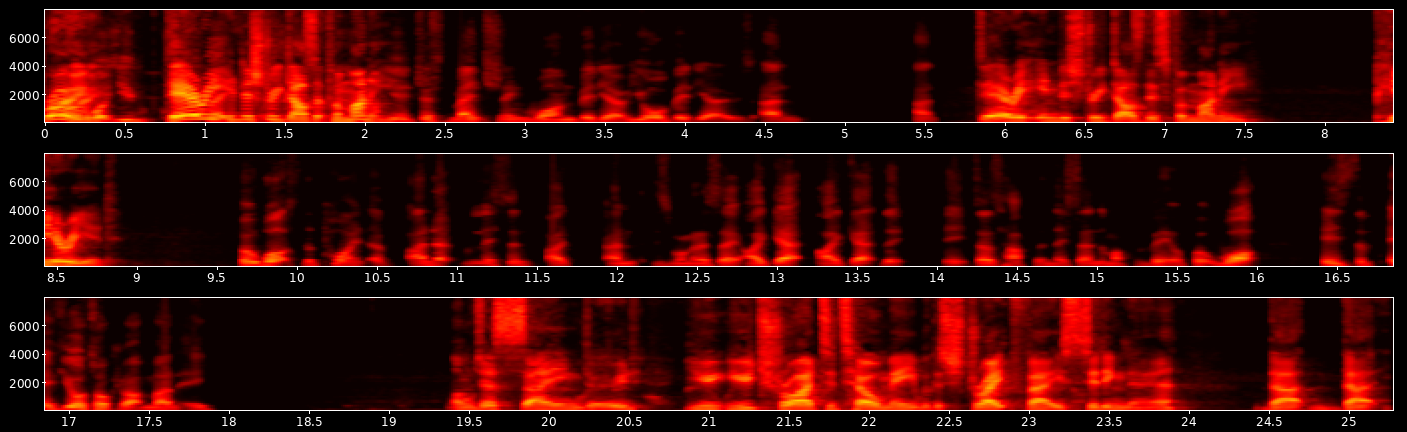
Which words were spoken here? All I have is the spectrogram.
bro. What you dairy industry does it for money. You're just mentioning one video, your videos, and Dairy industry does this for money. Period. but what's the point of? I know. Listen, I and this is what I'm gonna say. I get, I get that it does happen. They send them off a veal, but what is the? If you're talking about money, I'm just saying, dude. You you tried to tell me with a straight face sitting there that that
